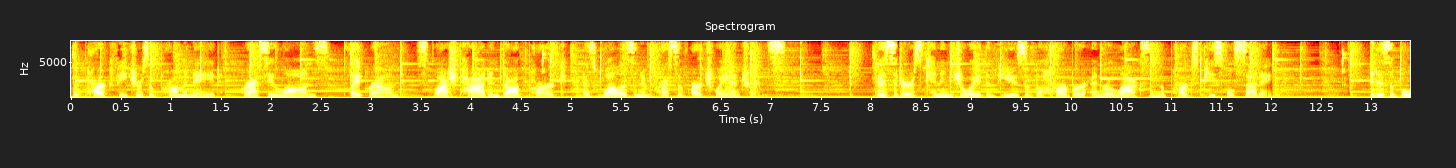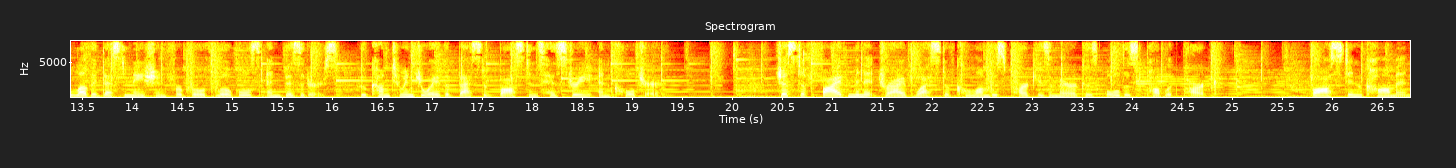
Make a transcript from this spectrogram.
The park features a promenade, grassy lawns, playground, splash pad and dog park, as well as an impressive archway entrance. Visitors can enjoy the views of the harbor and relax in the park's peaceful setting. It is a beloved destination for both locals and visitors, who come to enjoy the best of Boston's history and culture. Just a five-minute drive west of Columbus Park is America's oldest public park. Boston Common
